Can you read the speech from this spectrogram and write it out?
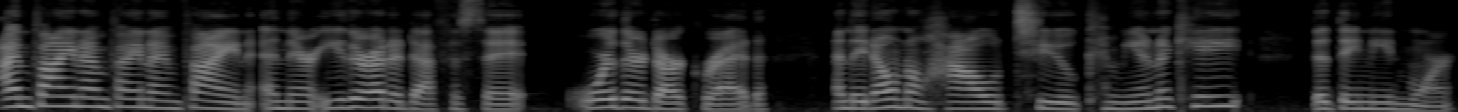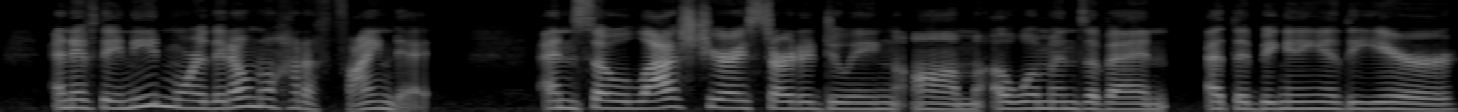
I'm fine, I'm fine, I'm fine. And they're either at a deficit or they're dark red and they don't know how to communicate that they need more. And if they need more, they don't know how to find it. And so last year I started doing um, a women's event at the beginning of the year,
